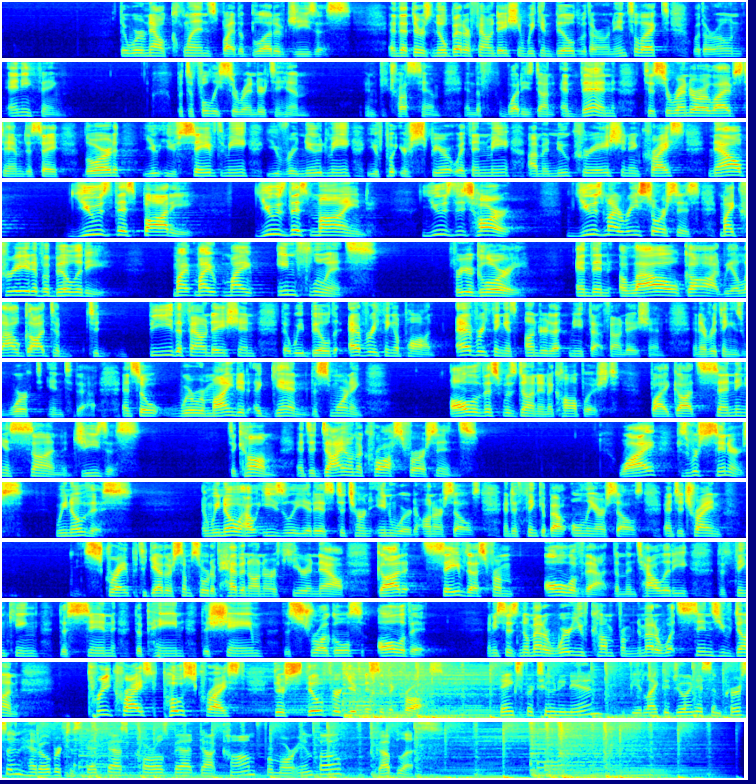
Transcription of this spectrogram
That we're now cleansed by the blood of Jesus and that there's no better foundation we can build with our own intellect, with our own anything, but to fully surrender to Him and to trust him and the, what he's done. And then to surrender our lives to him to say lord you, you've saved me. You've renewed me. You've put your spirit within me. I'm a new creation in christ. Now use this body. Use this mind. Use this heart. Use my resources my creative ability my, my, my influence for your glory. And then allow god we allow god to, to be the foundation that we build everything upon. Everything is underneath that foundation, and everything is worked into that. And so we're reminded again this morning all of this was done and accomplished by God sending his son, Jesus, to come and to die on the cross for our sins. Why? Because we're sinners. We know this. And we know how easily it is to turn inward on ourselves and to think about only ourselves and to try and scrape together some sort of heaven on earth here and now. God saved us from all of that the mentality, the thinking, the sin, the pain, the shame, the struggles, all of it. And he says, no matter where you've come from, no matter what sins you've done, pre Christ, post Christ, there's still forgiveness at the cross. Thanks for tuning in. If you'd like to join us in person, head over to steadfastcarlsbad.com for more info. God bless.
